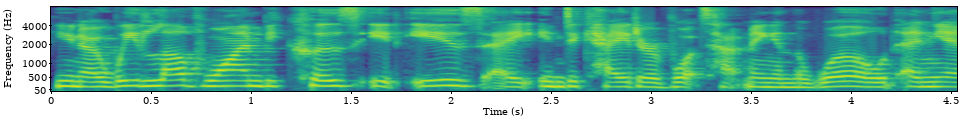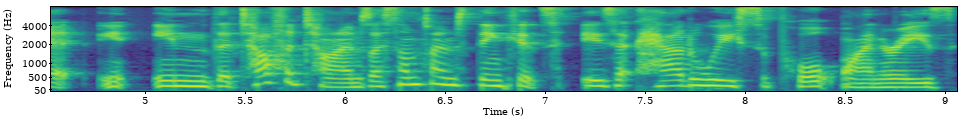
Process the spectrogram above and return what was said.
you know we love wine because it is a indicator of what's happening in the world. And yet in the tougher times i sometimes think it's is how do we support wineries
